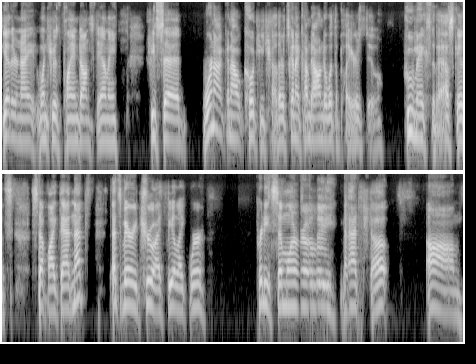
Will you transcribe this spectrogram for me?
the other night when she was playing Dawn Staley she said we're not going to out coach each other. It's going to come down to what the players do, who makes the baskets, stuff like that. And that's that's very true. I feel like we're pretty similarly matched up. Um,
